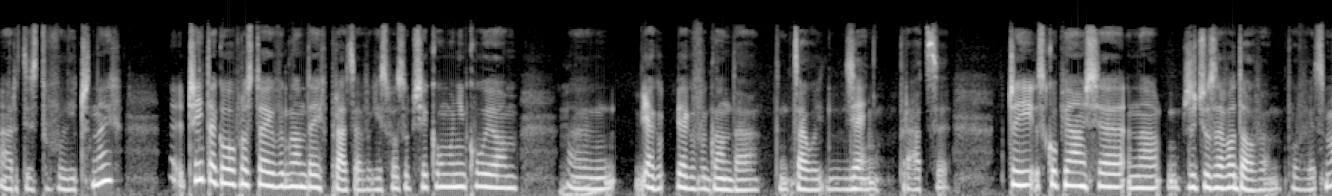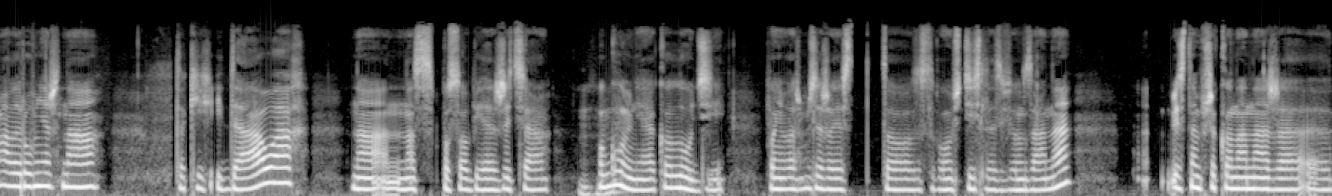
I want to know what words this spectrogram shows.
artystów ulicznych, czyli tego po prostu, jak wygląda ich praca, w jaki sposób się komunikują, Mhm. jak, jak wygląda ten cały dzień pracy. Czyli skupiałam się na życiu zawodowym, powiedzmy, ale również na takich ideałach, na, na sposobie życia Mhm. ogólnie jako ludzi. ponieważ myślę, że jest to ze sobą ściśle związane. Jestem przekonana, że e,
